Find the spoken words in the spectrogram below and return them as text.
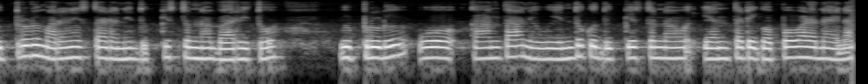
పుత్రుడు మరణిస్తాడని దుఃఖిస్తున్న భార్యతో విప్రుడు ఓ కాంతా నువ్వు ఎందుకు దుఃఖిస్తున్నావు? ఎంతటి గొప్పవాడనైనా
